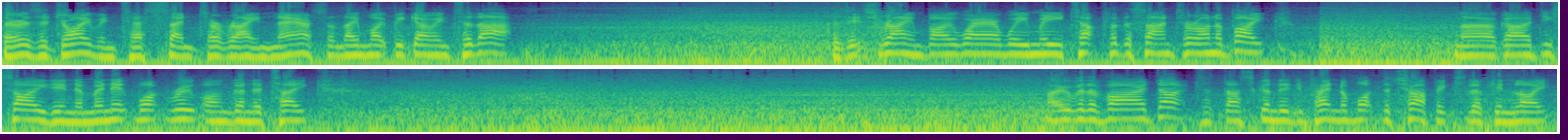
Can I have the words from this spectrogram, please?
There is a driving test centre round there, so they might be going to that. Because it's round by where we meet up for the Santa on a bike. Now I've got to decide in a minute what route I'm going to take. Over the viaduct, that's going to depend on what the traffic's looking like.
